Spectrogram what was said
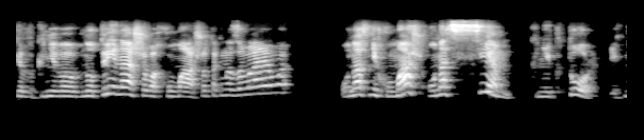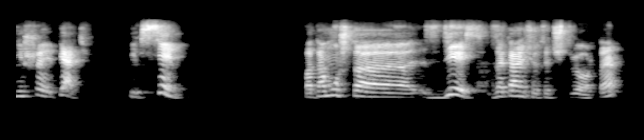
внутри нашего хумаша, так называемого, у нас не хумаш, у нас семь книг Торы. Их не шесть, пять. Их семь. Потому что здесь заканчивается четвертое.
